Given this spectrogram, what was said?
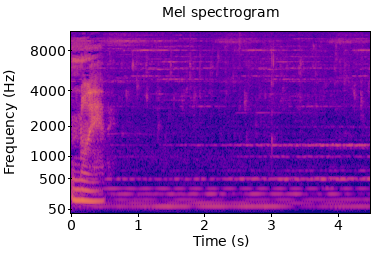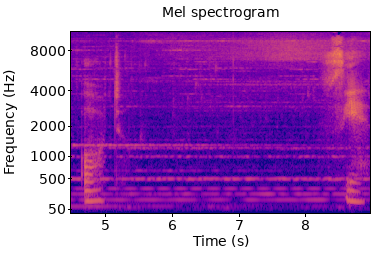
9, 8, 7.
